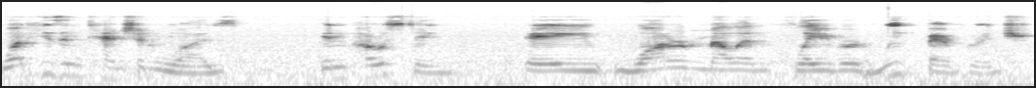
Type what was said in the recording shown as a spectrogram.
what his intention was in posting a watermelon flavored wheat beverage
